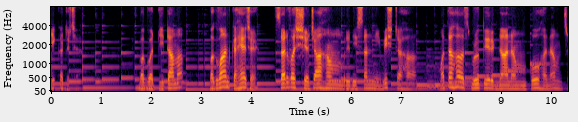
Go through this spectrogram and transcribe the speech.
એક જ છે. ભગવદ્ ગીતામાં ભગવાન કહે છે, સર્વસ્ય ચાહમ હૃદિ સન્નિવિષ્ટ, મત સ્મૃતિર્જ્ઞાનમ પોહનમ ચ.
